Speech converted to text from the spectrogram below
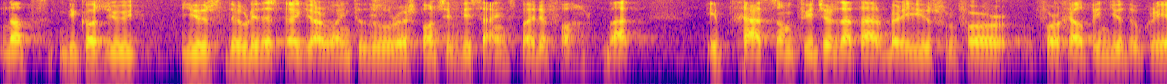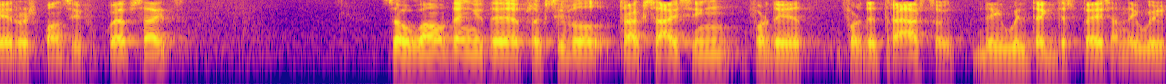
not because you use the grid spec, you are going to do responsive designs by default, but it has some features that are very useful for, for helping you to create responsive websites. So one of them is the flexible track sizing for the for the tracks. So they will take the space and they will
